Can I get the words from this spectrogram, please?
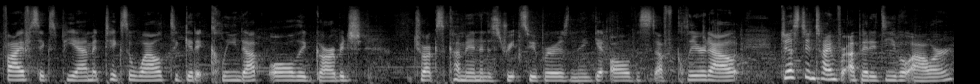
5, 6 p.m. It takes a while to get it cleaned up. All the garbage trucks come in and the street sweepers and they get all the stuff cleared out just in time for aperitivo hour.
